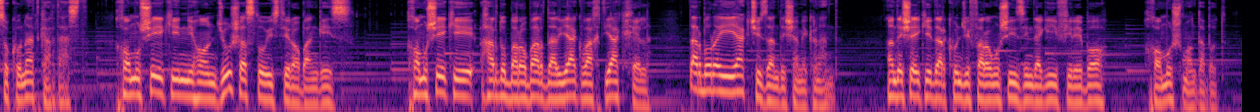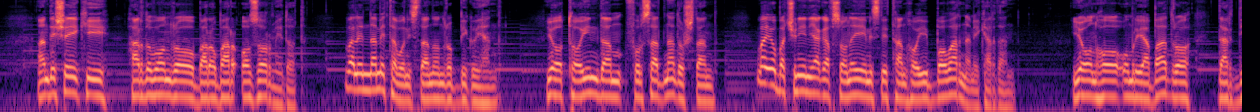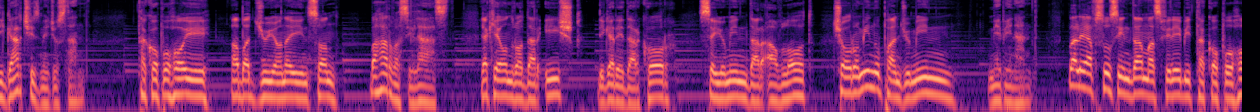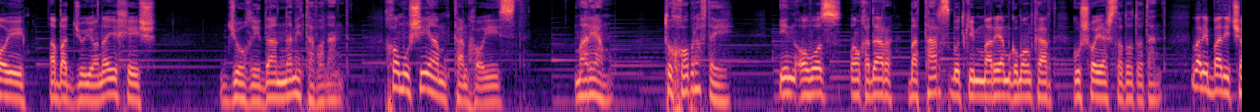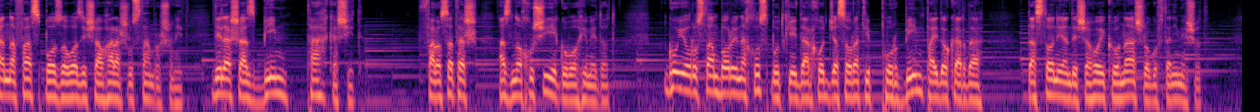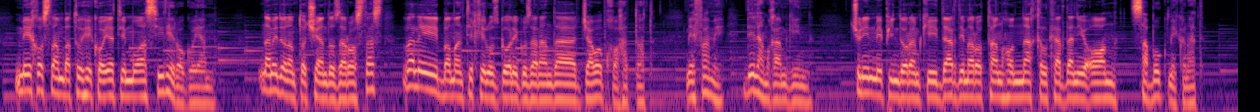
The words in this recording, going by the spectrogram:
сукунат кардааст. Хомӯшие ки ниҳонҷӯш асту изтиробангез хомӯшие ки ҳарду баробар дар як вақт як хел дар бораи як чиз андеша мекунанд. Андешае ки дар кунҷи фаромӯшии зиндагии фиребо хомӯш монда буд. Андешае ки ҳардувонро баробар озор медод вале наметавонистанд онро бигӯянд. Ё то ин дам фурсат надоштанд ва ё ба чунин як афсонае мисли танҳоӣ бовар намекарданд. Ё онҳо умри абадро дар дигар чиз меҷустанд. Такопуҳои абадҷӯёнаи инсон ба ҳар васила аст. Яке онро дар ишқ дигаре дар кор сеюмин дар авлод чорумину панҷумин мебинанд. Вале афсӯс ин дам аз фиреби такопуҳои абадҷӯёнаи хеш ҷуғидан наметавонанд. Хомӯшиам танҳоист. Марям ту хоб рафтаӣ ин овоз он қадар ба тарс буд ки марям гумон кард гӯшҳояш садо доданд. Вале баъди чанд нафас боз овози шавҳараш рустамро шунид дилаш аз бим таҳ кашид. Фаросаташ аз нохушие гувоҳӣ медод. Гӯё рустам бори нахуст буд ки дар худ ҷасорати пурбим пайдо карда дастони андешаҳои кӯҳнаашро гуфтанӣ мешуд. Мехостам ба ту ҳикояти муассиреро гӯям. Намедонам то чӣ андоза рост аст вале ба мантиқи рӯзгори гузаранда ҷавоб хоҳад дод мефаҳмӣ дилам ғамгин чунин мепиндорам ки дарди маро танҳо нақл кардани он сабук мекунад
